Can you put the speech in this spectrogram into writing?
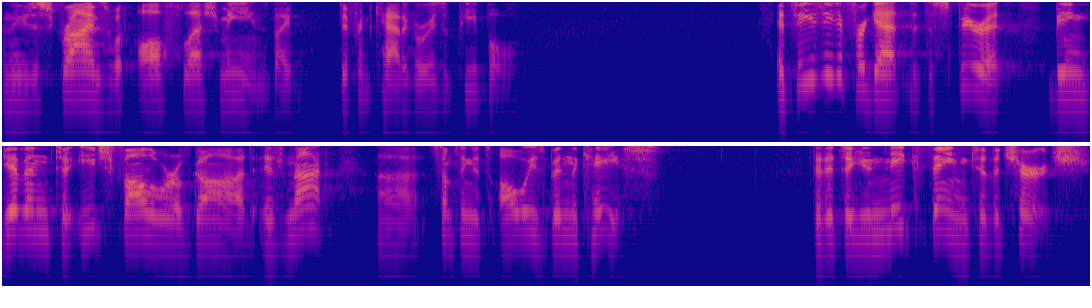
And then he describes what all flesh means by different categories of people. It's easy to forget that the Spirit being given to each follower of God is not uh, something that's always been the case, that it's a unique thing to the church.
